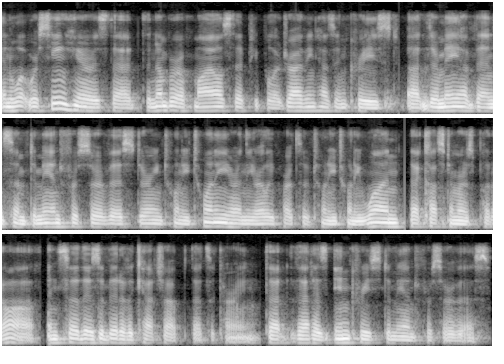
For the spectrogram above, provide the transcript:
And what we're seeing here is that the number of miles that people are driving has increased. Uh, there may have been some demand for service during 2020 or in the early parts of 2021 that customers put off. And so there's a bit of a catch up that's occurring that, that has increased demand for service.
